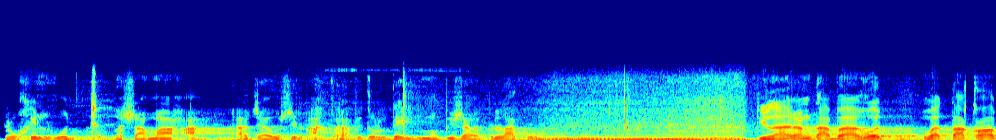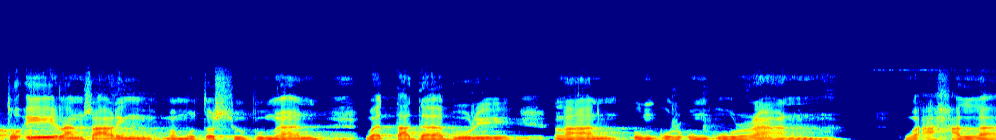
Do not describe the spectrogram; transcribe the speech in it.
ruhil wud wasamaha tajawusil ahdab itu rute bisa berlaku. Dilarang tabagut wa taqatu'i lan saling memutus hubungan wa tadaburi lan ungkur-ungkuran. Wa ahalla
